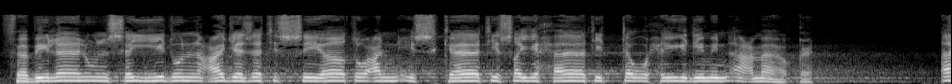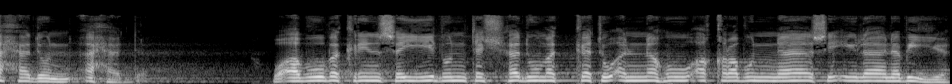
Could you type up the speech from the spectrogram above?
فبلال سيد عجزت السياط عن إسكات صيحات التوحيد من أعماقه. أحد أحد. وأبو بكر سيد تشهد مكة أنه أقرب الناس إلى نبيه.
